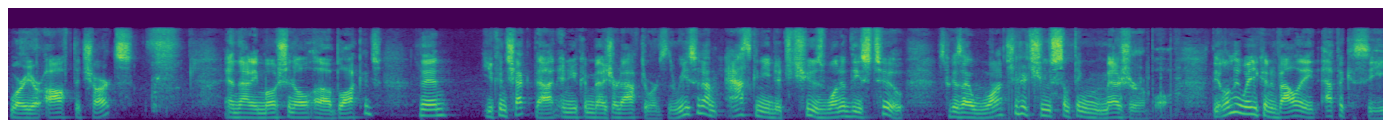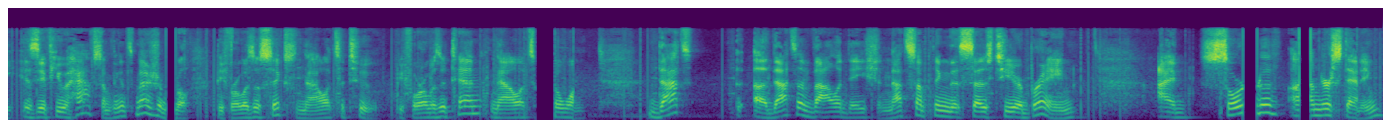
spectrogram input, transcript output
where you're off the charts and that emotional uh, blockage, then you can check that and you can measure it afterwards. The reason I'm asking you to choose one of these two is because I want you to choose something measurable. The only way you can validate efficacy is if you have something that's measurable. Before it was a 6, now it's a 2. Before it was a 10, now it's a 1. That's uh, that's a validation. That's something that says to your brain, I'm sort of understanding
